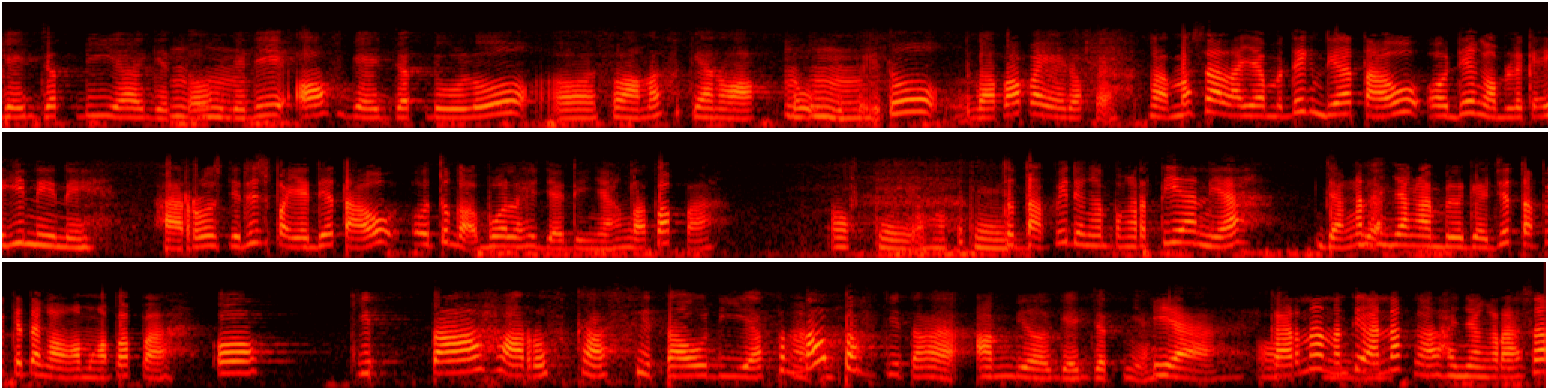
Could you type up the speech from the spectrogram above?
gadget dia gitu. Mm-mm. Jadi off gadget dulu eh, selama sekian waktu Mm-mm. gitu. Itu nggak apa-apa ya dok ya? nggak masalah yang penting dia tahu oh dia nggak boleh kayak gini nih harus jadi supaya dia tahu oh itu nggak boleh jadinya nggak apa-apa Oke oke. tetapi dengan pengertian ya jangan Iya. hanya ngambil gadget tapi kita nggak ngomong apa-apa Oh kita harus kasih tahu dia kenapa kita ambil gadgetnya. iya karena Oke. nanti anak nggak hanya ngerasa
